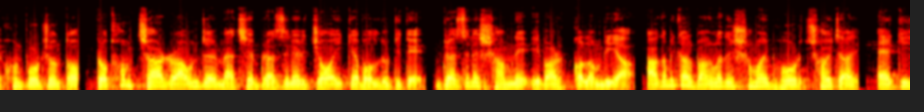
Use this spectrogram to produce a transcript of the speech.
এখন পর্যন্ত প্রথম চার রাউন্ডের ম্যাচে ব্রাজিলের জয় কেবল দুটিতে। ব্রাজিলের সামনে এবার কলম্বিয়া। আগামীকাল বাংলাদেশ সময় ভোর ছয়টায় একই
